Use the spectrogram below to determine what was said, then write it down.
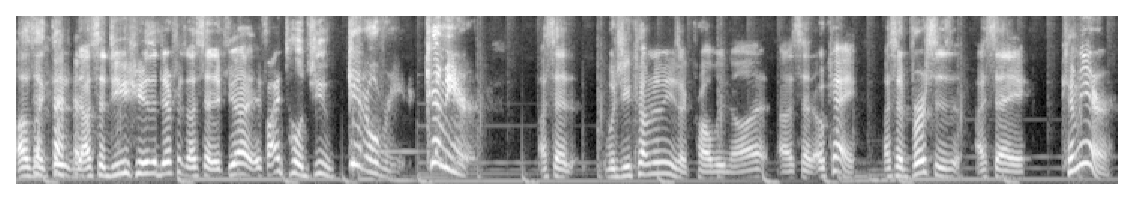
I was like, I said, "Do you hear the difference?" I said, "If you if I told you get over here, come here," I said, "Would you come to me?" He's like, "Probably not." I said, "Okay." I said, "Versus," I say, "Come here."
